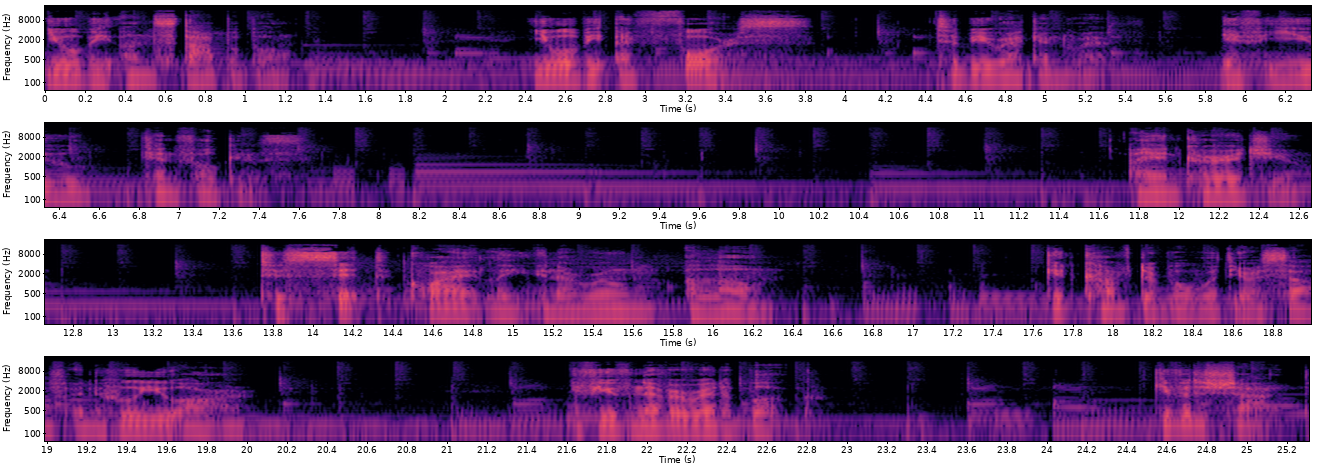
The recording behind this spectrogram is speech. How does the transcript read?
You will be unstoppable. You will be a force to be reckoned with. if you can focus. I encourage you to sit quietly in a room alone. Get comfortable with yourself and who you are. If you've never read a book, give it a shot.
